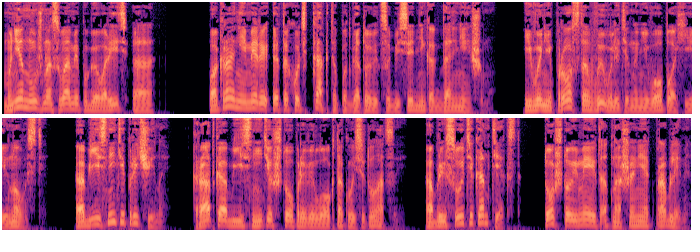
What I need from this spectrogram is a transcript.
«Мне нужно с вами поговорить о...» По крайней мере, это хоть как-то подготовит собеседника к дальнейшему. И вы не просто вывалите на него плохие новости. Объясните причины. Кратко объясните, что привело к такой ситуации. Обрисуйте контекст, то, что имеет отношение к проблеме.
